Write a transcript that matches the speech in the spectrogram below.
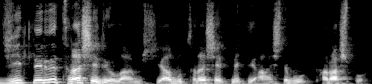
ciltlerini tıraş ediyorlarmış. Ya bu tıraş etmek değil. Ah işte bu taraş bu.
